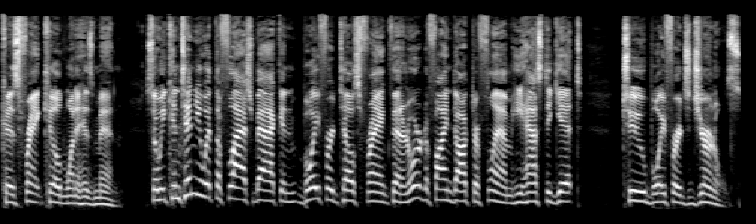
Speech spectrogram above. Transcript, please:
because Frank killed one of his men. So we continue with the flashback, and Boiffard tells Frank that in order to find Dr. Flem, he has to get to Boiffard's journals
